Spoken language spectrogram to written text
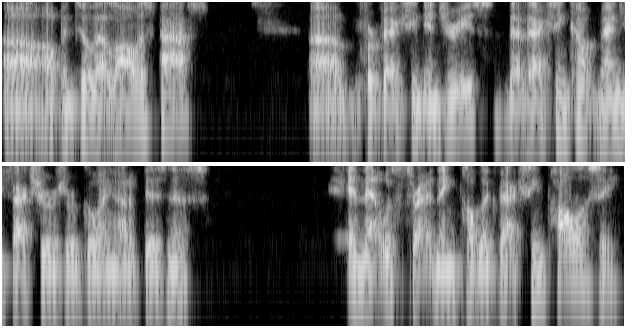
uh, up until that law was passed, um, for vaccine injuries, that vaccine manufacturers were going out of business, and that was threatening public vaccine policy.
